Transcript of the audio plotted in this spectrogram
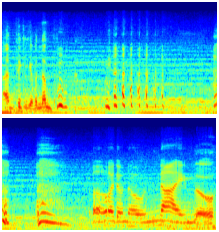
I'm thinking of a number. Oh, I don't know. Nine. No,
